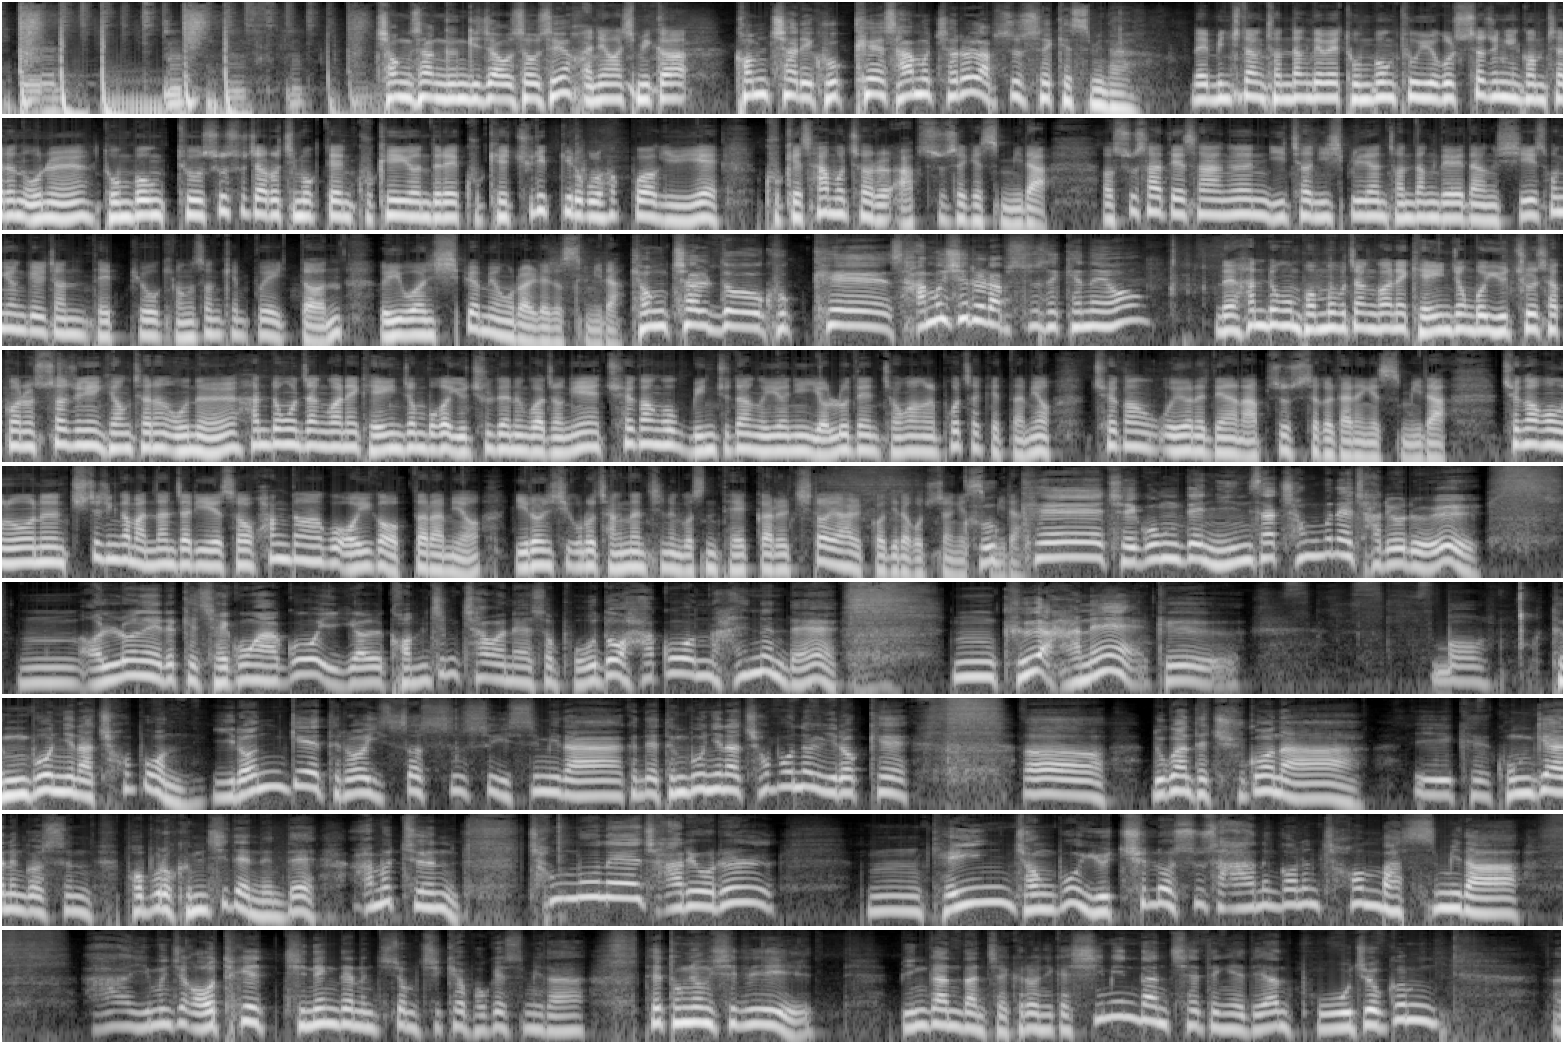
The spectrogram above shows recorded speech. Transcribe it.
정상근 기자 어서 오세요. 안녕하십니까. 검찰이 국회 사무처를 압수수색했습니다. 네, 민주당 전당대회 돈봉투 의혹을 수사 중인 검찰은 오늘 돈봉투 수수자로 지목된 국회의원들의 국회 출입 기록을 확보하기 위해 국회 사무처를 압수수색했습니다. 어, 수사 대상은 2021년 전당대회 당시 송영길 전 대표 경선 캠프에 있던 의원 10여 명으로 알려졌습니다. 경찰도 국회 사무실을 압수수색했네요. 네, 한동훈 법무부 장관의 개인정보 유출 사건을 수사 중인 경찰은 오늘 한동훈 장관의 개인정보가 유출되는 과정에 최강욱 민주당 의원이 연루된 정황을 포착했다며 최강욱 의원에 대한 압수수색을 단행했습니다. 최강욱 의원은 취재진과 만난 자리에서 황당하고 어이가 없다라며 이런 식으로 장난치는 것은 대가를 치러야 할 것이라고 주장했습니다. 국회 제공된 인사청문회 자료를 음, 언론에 이렇게 제공하고 이걸 검증 차원에서 보도하곤 했는데 음, 그 안에 그 뭐 등본이나 초본 이런 게 들어 있었을 수 있습니다. 근데 등본이나 초본을 이렇게 어 누구한테 주거나 이그 공개하는 것은 법으로 금지됐는데 아무튼 청문회 자료를 음, 개인 정보 유출로 수사하는 거는 처음 봤습니다. 아, 이 문제가 어떻게 진행되는지 좀 지켜보겠습니다. 대통령실이 민간단체, 그러니까 시민단체 등에 대한 보조금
